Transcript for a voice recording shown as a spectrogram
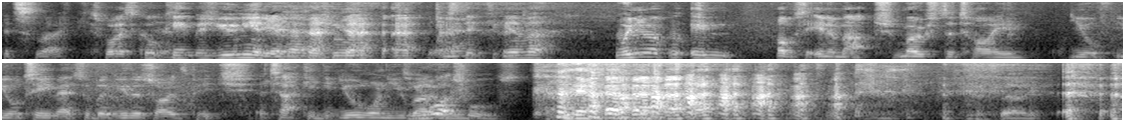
it's like it's why it's called Keepers Union. Yeah. We stick together. When you're in obviously in a match, most of the time your your teammates will be on the other side of the pitch attacking, and you're on your Do you own. watch Wolves? Sorry.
